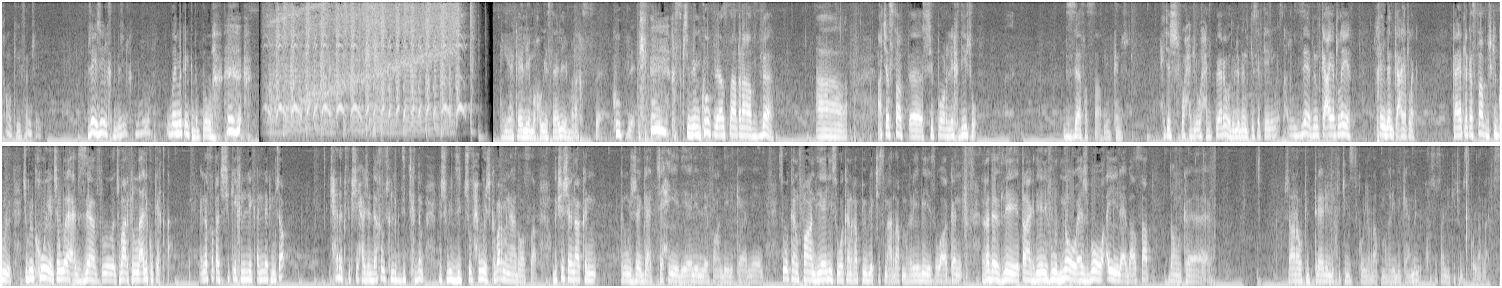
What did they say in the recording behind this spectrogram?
tranquille فهمتي؟ جاي جاي الخدمة جاي الخدمة والله والله ما كنكذب والله. هي كلمه خويا سليم راه خص كوبلي. خص تكتب لي كوبلي الساط راه بزاف. آه عرفتي الساط آه، ال support اللي خديتو؟ بزاف الساط ما يمكنش. في واحد واحد ال période ولا بنادم كيصيفط لي message بزاف بنادم كيعيط ليا تخيل بنادم كيعيط لك. كيعيط لك الساط باش كيقول لك تيقول لك خويا انت واعر بزاف تبارك الله عليك وكيقطع. يعني الساط هادشي كيخليك انك انت تحرك فيك شي حاجة لداخل وتخليك تزيد تخدم باش تولي تزيد تشوف حوايج كبر من هادو الساط وداكشي علاش أنا كن كنوجه كاع التحية ديالي les fans ديالي كاملين. سواء كان fan ديالي سواء كان غا public تيسمع الراب مغربي سواء كان غداز لي track ديالي في ودنو عجبو أي لعبة الساط donc آه، shoutout للدراري اللي كيتمسكوا للراب المغربي كامل خصوصا اللي كيتمسكوا للرئيس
